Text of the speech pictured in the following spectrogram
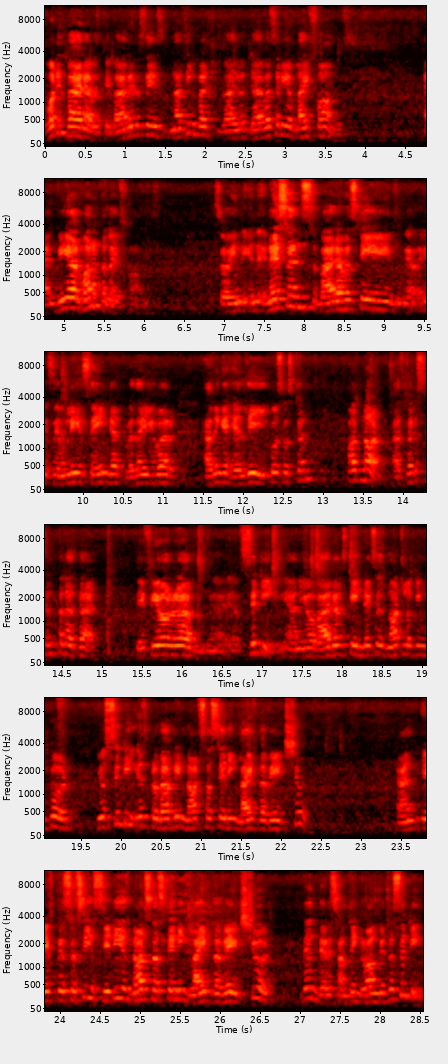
what is biodiversity? Biodiversity is nothing but diversity of life forms. And we are one of the life forms. So in, in, in essence, biodiversity uh, is only saying that whether you are having a healthy ecosystem or not. As very simple as that. If your um, city and your biodiversity index is not looking good, your city is probably not sustaining life the way it should. And if the city is not sustaining life the way it should, then there is something wrong with the city.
